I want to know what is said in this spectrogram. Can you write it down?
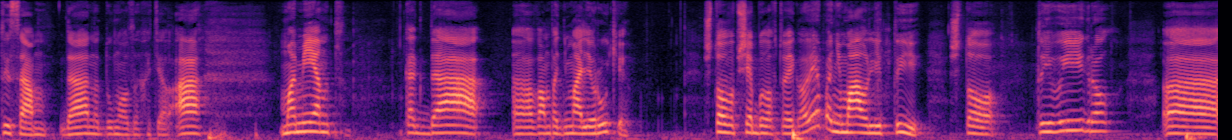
ты сам, да, надумал, захотел. А момент, когда э, вам поднимали руки, что вообще было в твоей голове? Понимал ли ты, что ты выиграл? э,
